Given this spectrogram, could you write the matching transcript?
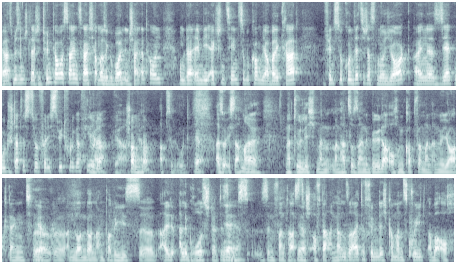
Ja, es müssen nicht gleich die Twin Towers sein, es reicht ja auch mal so ein Gebäude in Chinatown, um da irgendwie Action-Szenen zu bekommen. Ja, weil gerade findest du grundsätzlich, dass New York eine sehr gute Stadt ist für die Street-Fotografie, oder? ja, Schon, ja, ne? Absolut. Ja. Also ich sag mal, natürlich, man, man hat so seine Bilder auch im Kopf, wenn man an New York denkt, Ja. äh, äh, an London, an Paris. Äh, alle, alle Großstädte Ja, sind, sind fantastisch. Ja. Auf der anderen Seite, finde ich, kann man Street aber auch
